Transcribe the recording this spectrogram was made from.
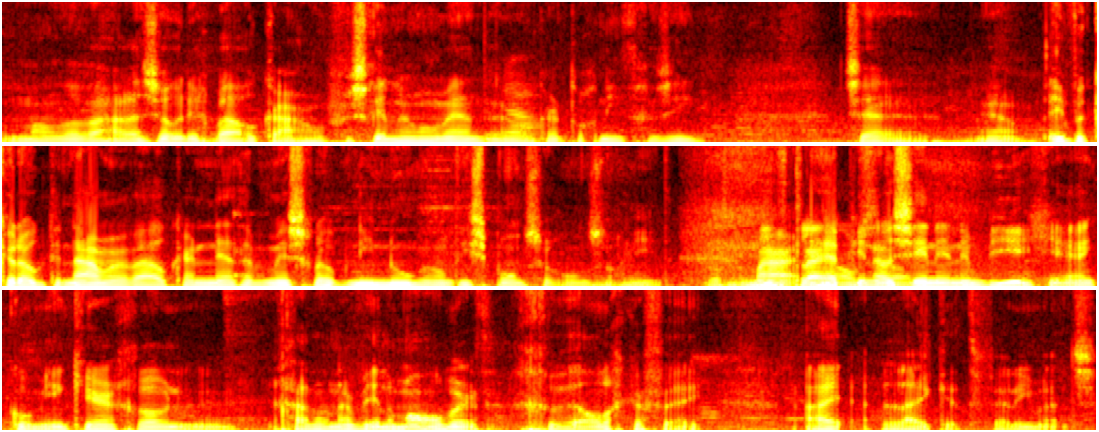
Man, we waren zo dicht bij elkaar op verschillende momenten. En Ja. elkaar toch niet gezien. Dus, eh, ja. We kunnen ook de namen waar wij elkaar net hebben misgelopen niet noemen. Want die sponsoren ons nog niet. Maar heb je nou Amsterdam. zin in een biertje en kom je een keer in Groningen? Ga dan naar Willem Albert. Geweldig café. I like it very much.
